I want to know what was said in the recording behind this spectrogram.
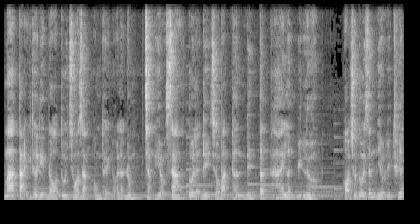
mà tại cái thời điểm đó tôi cho rằng ông thầy nói là đúng. Chẳng hiểu sao tôi lại để cho bản thân đến tận hai lần bị lừa. Họ cho tôi rất nhiều lý thuyết,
